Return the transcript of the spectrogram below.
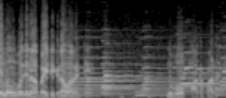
నేను వదిన బయటికి రావాలంటే నువ్వు పాట పాడాలి.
